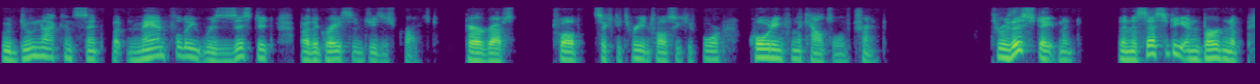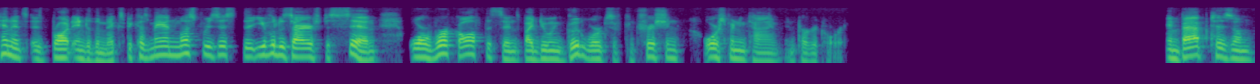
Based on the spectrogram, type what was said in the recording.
who do not consent, but manfully resist it by the grace of Jesus Christ. Paragraphs 1263 and 1264, quoting from the Council of Trent. Through this statement, the necessity and burden of penance is brought into the mix because man must resist the evil desires to sin or work off the sins by doing good works of contrition or spending time in purgatory. In baptism,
